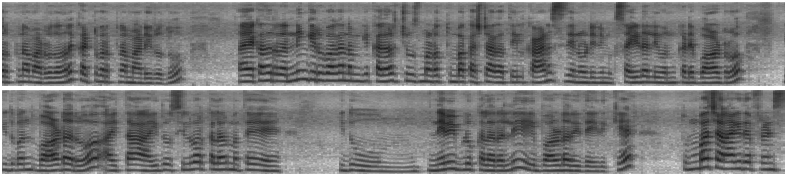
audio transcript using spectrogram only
ವರ್ಕ್ನ ಮಾಡಿರೋದು, ಅಂದರೆ ಕಟ್ ವರ್ಕ್ನ ಮಾಡಿರೋದು. ಯಾಕಂದರೆ ರನ್ನಿಂಗ್ ಇರುವಾಗ ನಮಗೆ ಕಲರ್ ಚೂಸ್ ಮಾಡೋದು ತುಂಬ ಕಷ್ಟ ಆಗುತ್ತೆ. ಇಲ್ಲಿ ಕಾಣಿಸ್ತಿದೆ ನೋಡಿ ನಿಮಗೆ ಸೈಡಲ್ಲಿ ಒಂದು ಕಡೆ ಬಾರ್ಡ್ರು ಇದು ಬಂದು ಬಾರ್ಡರು ಆಯಿತಾ? ಇದು ಸಿಲ್ವರ್ ಕಲರ್ ಮತ್ತು ಇದು ನೇವಿ ಬ್ಲೂ ಕಲರಲ್ಲಿ ಬಾರ್ಡರ್ ಇದೆ ಇದಕ್ಕೆ. ತುಂಬ ಚೆನ್ನಾಗಿದೆ ಫ್ರೆಂಡ್ಸ್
